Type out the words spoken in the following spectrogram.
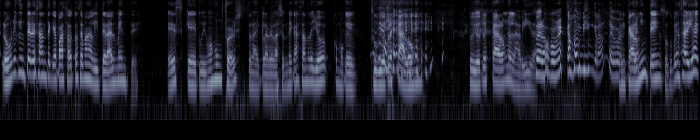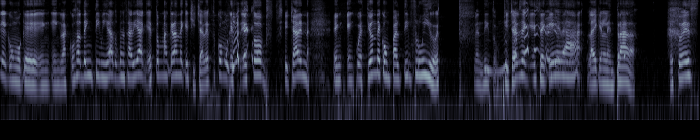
Lo único interesante que ha pasado esta semana, literalmente, es que tuvimos un first, like, la relación de Cassandra y yo, como que subió otro escalón. subió otro escalón en la vida. Pero fue un escalón bien grande, Un porque- escalón intenso. Tú pensarías que como que en, en las cosas de intimidad, tú pensarías que esto es más grande que chichar. Esto es como que esto, chichar en, en, en cuestión de compartir fluido. Es, bendito. Chichar se, se queda like en la entrada. Esto es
